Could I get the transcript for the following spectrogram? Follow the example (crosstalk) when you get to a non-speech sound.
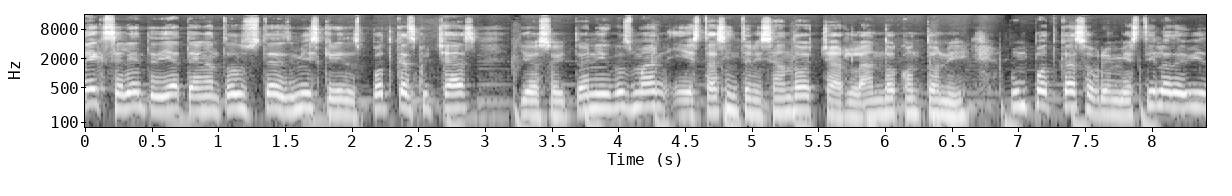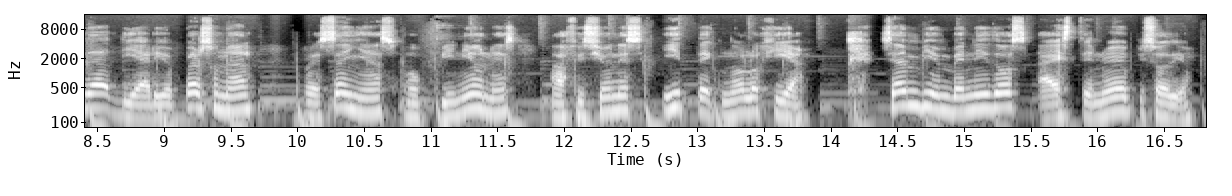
Excelente día tengan todos ustedes mis queridos podcast escuchas. Yo soy Tony Guzmán y está sintonizando Charlando con Tony, un podcast sobre mi estilo de vida diario personal, reseñas, opiniones, aficiones y tecnología. Sean bienvenidos a este nuevo episodio.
